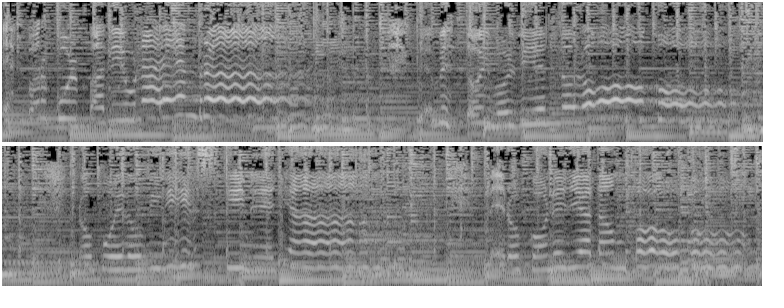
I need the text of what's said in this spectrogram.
Es por culpa de una hembra que me estoy volviendo loco. No puedo vivir sin ella, pero con ella tampoco.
